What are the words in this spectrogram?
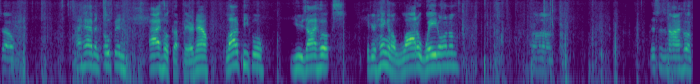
So I have an open eye hook up there. Now, a lot of people use eye hooks. If you're hanging a lot of weight on them, um, this is an eye hook.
